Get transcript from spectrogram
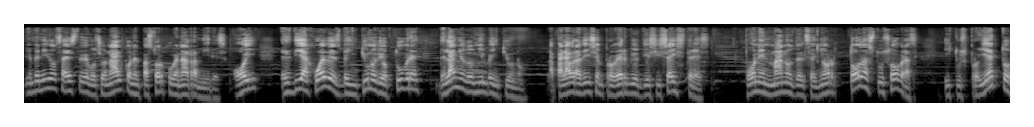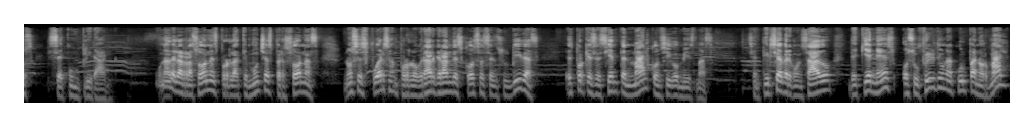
Bienvenidos a este devocional con el pastor Juvenal Ramírez. Hoy es día jueves 21 de octubre del año 2021. La palabra dice en Proverbios 16:3, pon en manos del Señor todas tus obras y tus proyectos se cumplirán. Una de las razones por las que muchas personas no se esfuerzan por lograr grandes cosas en sus vidas es porque se sienten mal consigo mismas. Sentirse avergonzado de quién es o sufrir de una culpa normal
